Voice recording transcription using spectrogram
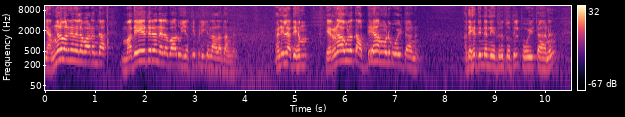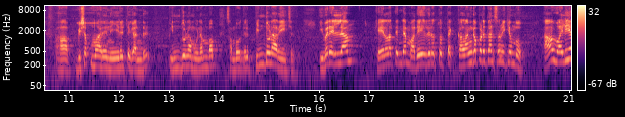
ഞങ്ങൾ പറഞ്ഞ നിലപാടെന്താ? മതേതര നിലപാട് ഉയർത്തിപ്പിടിക്കുന്ന ആളാണ് തങ്ങൾ. കണ്ടില്ല അദ്ദേഹം എറണാകുളത്ത് അദ്ദേഹം അങ്ങോട്ട് പോയിട്ടാണ്. അദ്ദേഹത്തിന്റെ നേതൃത്വത്തിൽ പോയിട്ടാണ് ബിഷപ്പ്മാരെ നേരിട്ട് കണ്ട് പിന്തുണ മുനമ്പം സംഭവത്തിൽ പിന്തുണ അറിയിച്ചത്. ഇവരെല്ലാം കേരളത്തിന്റെ മതേതരത്വത്തെ കളങ്കപ്പെടുത്താൻ ശ്രമിക്കുമ്പോൾ ആ വലിയ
